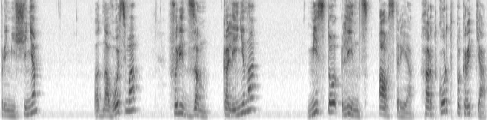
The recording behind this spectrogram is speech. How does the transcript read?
приміщення. 1-8. Фрідзам Калініна, місто Лінц, Австрія. Хардкорт покриття.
